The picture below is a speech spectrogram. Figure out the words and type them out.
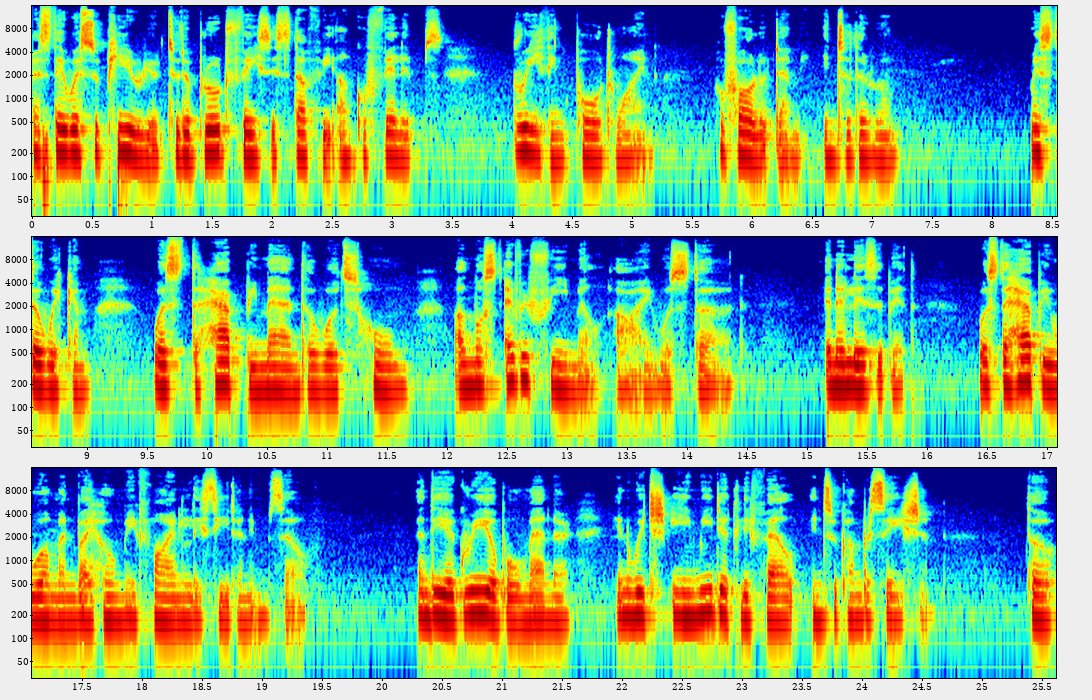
as they were superior to the broad-faced stuffy Uncle Phillips, breathing port wine, who followed them into the room. Mr. Wickham was the happy man towards whom almost every female eye was turned, and Elizabeth was the happy woman by whom he finally seated himself, and the agreeable manner in which he immediately fell into conversation, though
